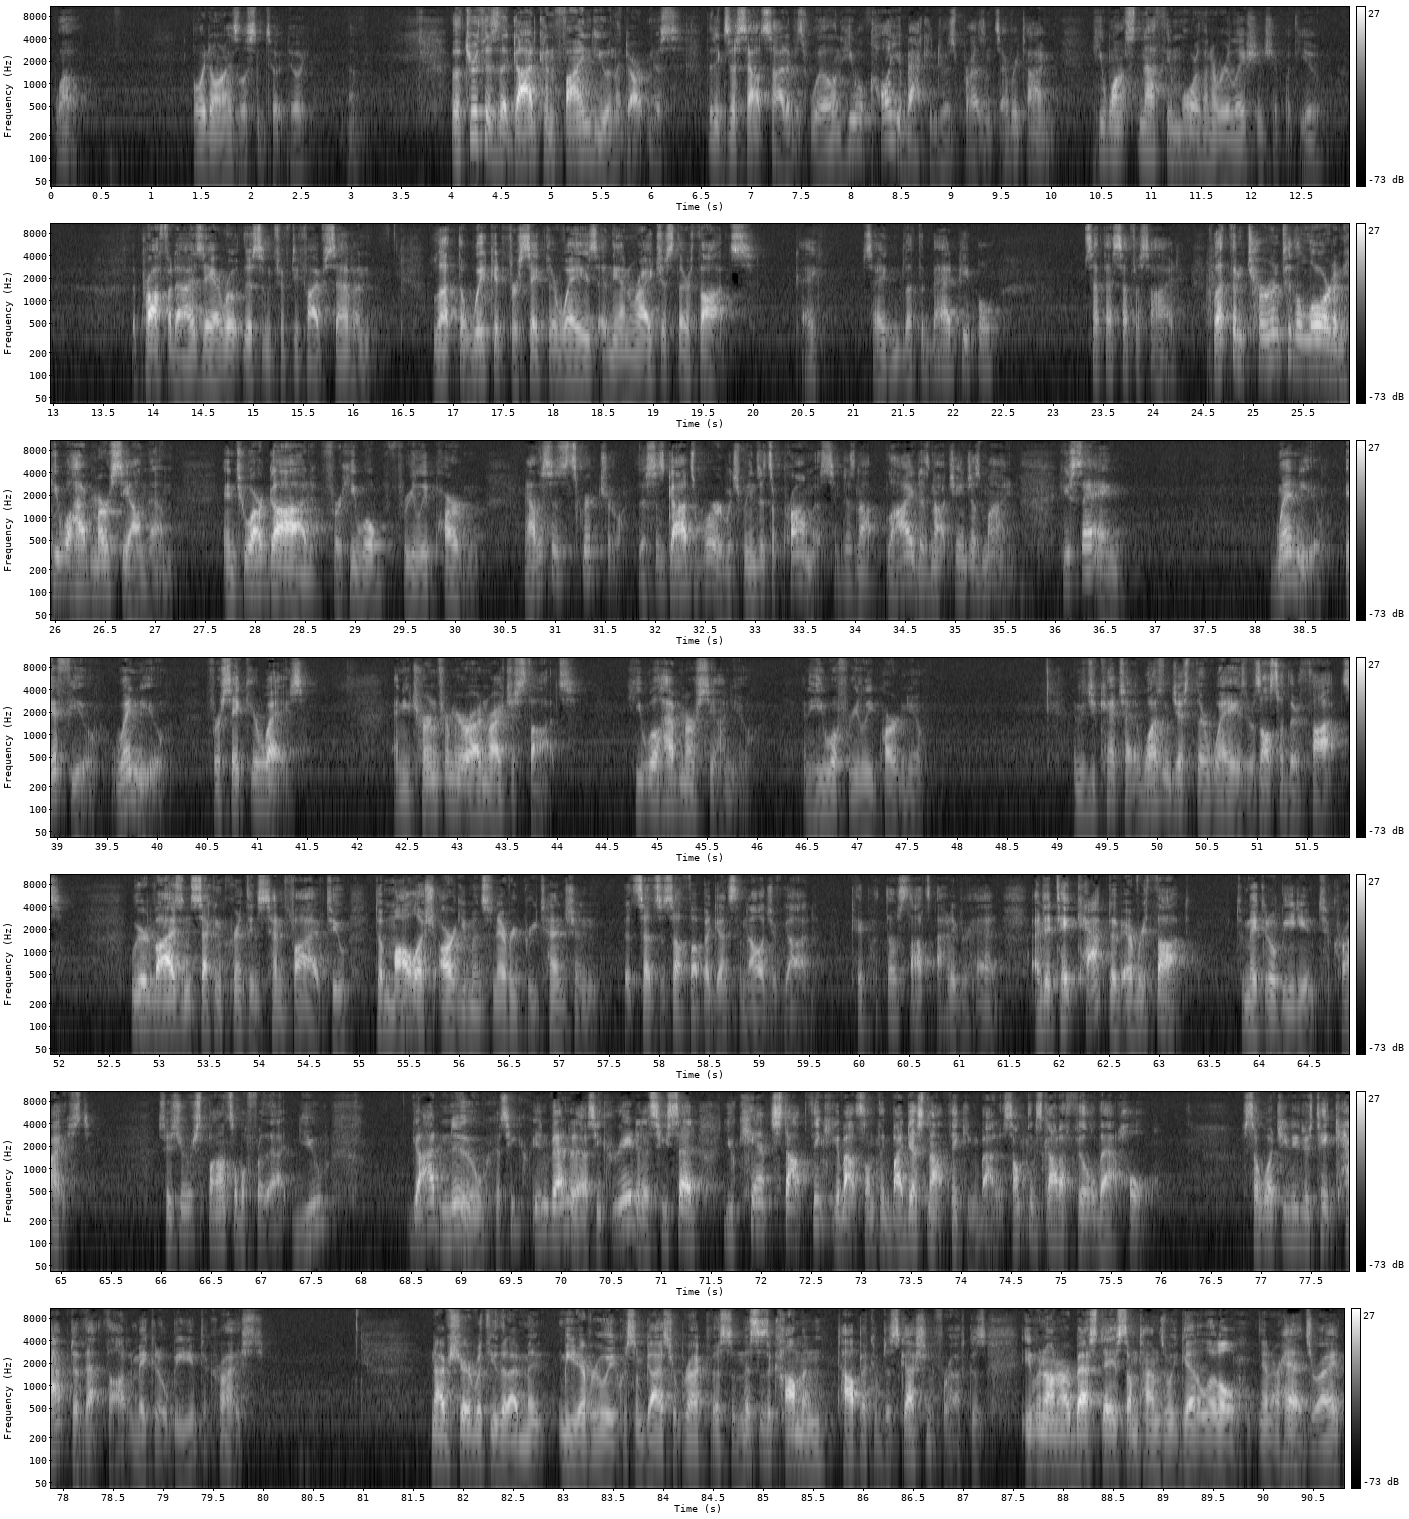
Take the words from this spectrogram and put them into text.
whoa. But we don't always listen to it, do we? No. The truth is that God can find you in the darkness that exists outside of his will, and he will call you back into his presence every time. He wants nothing more than a relationship with you. The prophet Isaiah wrote this in 55 7. Let the wicked forsake their ways and the unrighteous their thoughts. Okay? Saying, let the bad people set that stuff aside. Let them turn to the Lord, and he will have mercy on them, and to our God, for he will freely pardon. Now, this is scripture. This is God's word, which means it's a promise. He does not lie, does not change his mind. He's saying, when you, if you, when you forsake your ways, and you turn from your unrighteous thoughts, he will have mercy on you, and he will freely pardon you. And did you catch that? It wasn't just their ways, it was also their thoughts. We are advised in 2 Corinthians 10.5 to demolish arguments and every pretension that sets itself up against the knowledge of God. Okay, put those thoughts out of your head. And to take captive every thought to make it obedient to Christ. says you're responsible for that. You God knew, because He invented us, He created us, He said, you can't stop thinking about something by just not thinking about it. Something's got to fill that hole. So, what you need to do is take captive that thought and make it obedient to Christ. Now, I've shared with you that I meet every week with some guys for breakfast, and this is a common topic of discussion for us because even on our best days, sometimes we get a little in our heads, right?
